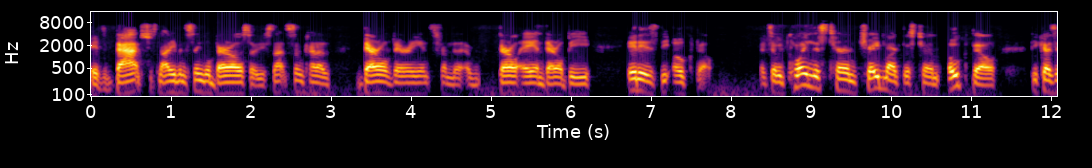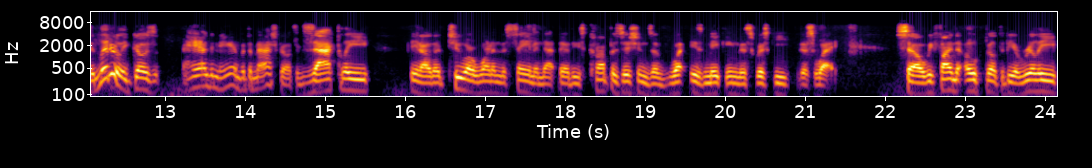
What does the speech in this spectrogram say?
It's batch. It's not even single barrel, so it's not some kind of barrel variance from the barrel A and barrel B. It is the oak bill. And so we coined this term, trademarked this term, oak bill, because it literally goes hand in hand with the mash bill. It's exactly, you know, the two are one and the same in that they're these compositions of what is making this whiskey this way. So we find the oak bill to be a really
